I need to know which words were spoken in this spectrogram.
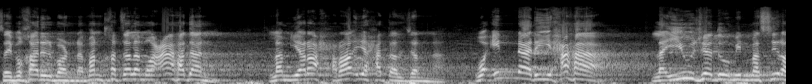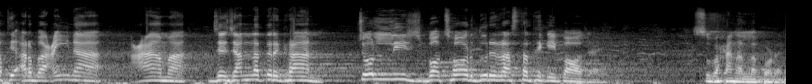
সেই বুখারের বর্ণনা, মান খাচালা মুআহাদান লাম ইয়ারাহ রাইহাতাল জান্নাহ ওয়া ইন্না রিহাহা লা ইউজাদু মিন মাসিরাতি আরবাঈনা আমা যে জান্নাতের ঘ্রাণ চল্লিশ বছর দূরের রাস্তা থেকেই পাওয়া যায়। সুবহানাল্লাহ পড়েন।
